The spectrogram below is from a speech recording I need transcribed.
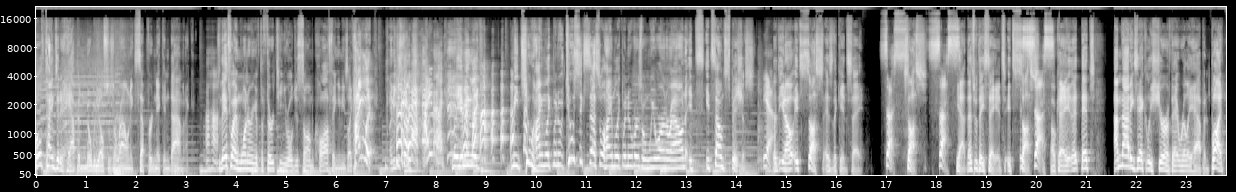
both times that it happened, nobody else was around except for Nick and Dominic. Uh-huh. So that's why I'm wondering if the 13 year old just saw him coughing and he's like Heimlich, and he just starts Heimlich. Like I mean, like I mean, two Heimlich maneuver, two successful Heimlich maneuvers when we weren't around. It's it sounds suspicious. Yeah. you know, it's sus as the kids say. Sus. Sus. Sus. Yeah, that's what they say. It's it's sus. sus. Okay, that, that's I'm not exactly sure if that really happened, but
